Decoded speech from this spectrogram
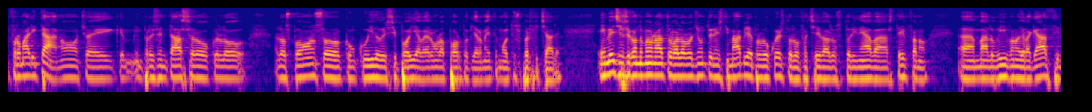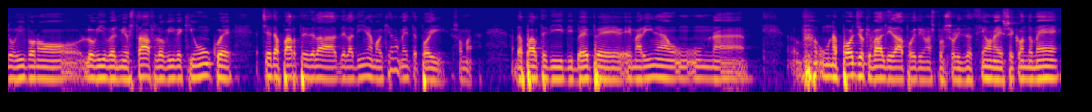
formalità, no? cioè che mi presentassero quello, lo sponsor con cui dovessi poi avere un rapporto chiaramente molto superficiale. E invece secondo me un altro valore aggiunto inestimabile è proprio questo, lo faceva, lo sottolineava Stefano, eh, ma lo vivono i ragazzi, lo, vivono, lo, vive il mio staff, lo vive chiunque, c'è da parte della, della Dinamo e chiaramente poi insomma da parte di, di Beppe e Marina un, un, un, appoggio che va al di là poi di una sponsorizzazione secondo me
